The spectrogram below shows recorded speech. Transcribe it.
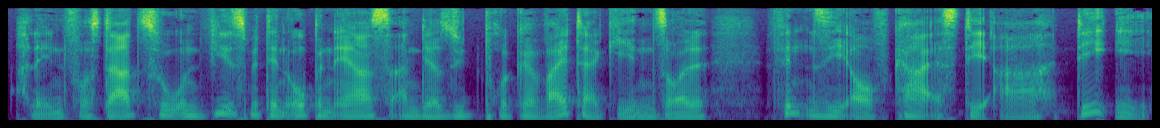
Alle Infos dazu und wie es mit den Open Airs an der Südbrücke weitergehen soll, finden Sie auf ksda.de.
